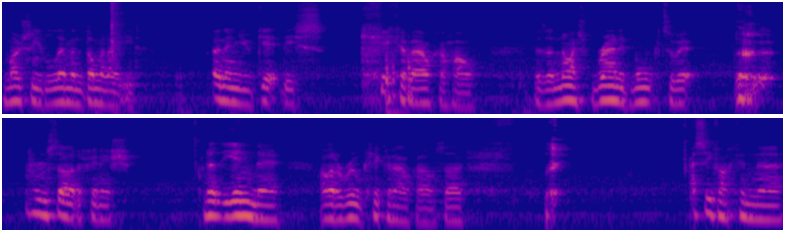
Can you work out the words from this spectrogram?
mostly lemon dominated and then you get this kick of alcohol. There's a nice rounded warmth to it from start to finish. And at the end there, I've got a real kick of alcohol. So let's see if I can uh,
